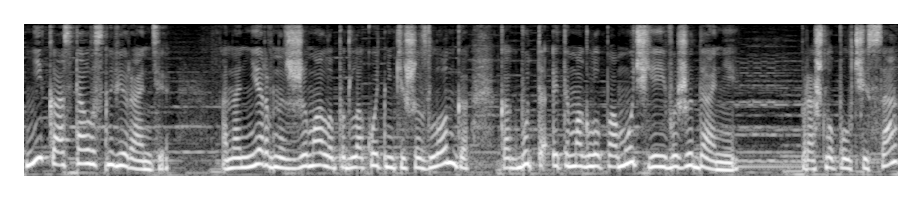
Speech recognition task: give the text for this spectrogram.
Ника осталась на веранде – она нервно сжимала подлокотники шезлонга, как будто это могло помочь ей в ожидании. Прошло полчаса,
